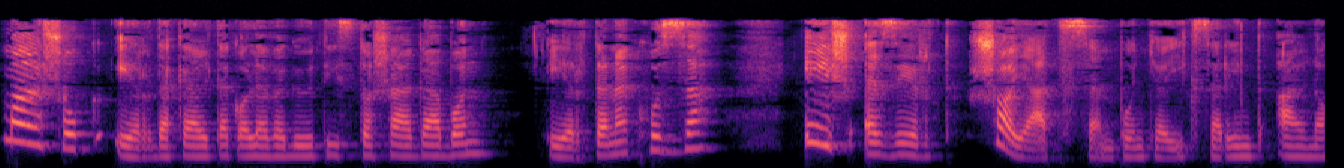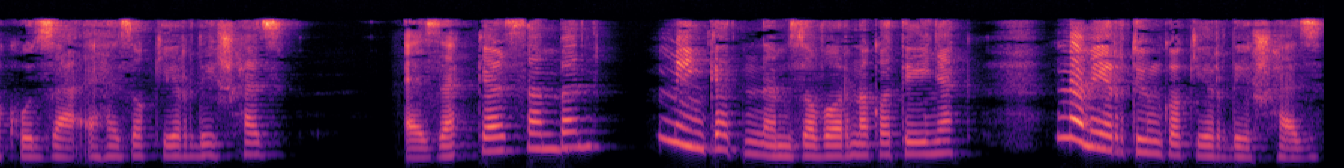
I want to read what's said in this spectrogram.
Mások érdekeltek a levegő tisztaságában, értenek hozzá, és ezért saját szempontjaik szerint állnak hozzá ehhez a kérdéshez. Ezekkel szemben minket nem zavarnak a tények, nem értünk a kérdéshez,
